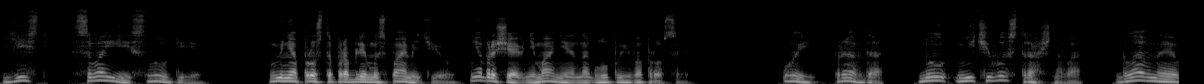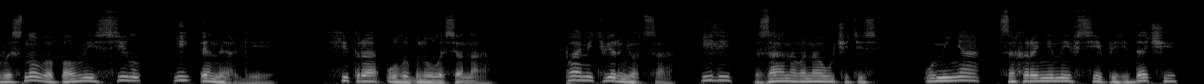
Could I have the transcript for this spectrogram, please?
есть свои слуги. У меня просто проблемы с памятью, не обращай внимания на глупые вопросы». «Ой, правда, ну ничего страшного. Главное, вы снова полны сил и энергии. Хитро улыбнулась она. Память вернется. Или заново научитесь. У меня сохранены все передачи,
